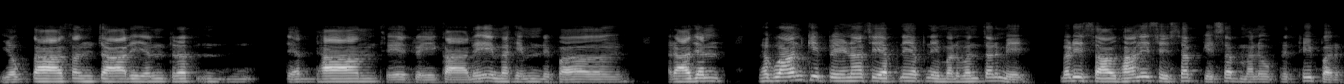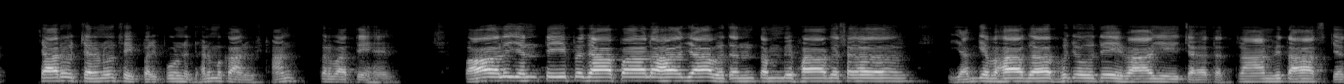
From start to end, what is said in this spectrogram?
युक्ता संचार यंत्र स्वे काले महिम नृप। राजन, भगवान की प्रेरणा से अपने अपने मनवंतर में बड़ी सावधानी से सब के सब मनो पृथ्वी पर चारों चरणों से परिपूर्ण धर्म का अनुष्ठान करवाते हैं। पालयन्ते प्रजापाला यावतंतम विभाग यज्ञ भाग भुजो देवा ये चत्रान्विताश्च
